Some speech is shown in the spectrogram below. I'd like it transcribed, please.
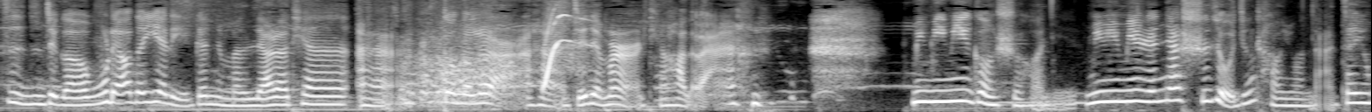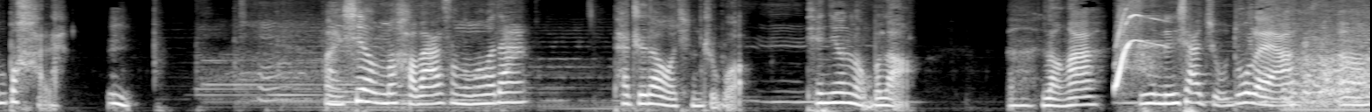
自这个无聊的夜里跟你们聊聊天，哎，逗逗乐儿，解解闷儿，挺好的吧？咪咪咪更适合你，咪咪咪人家十九经常用的，再用不好啦。嗯，感谢我们好吧送的么么哒。他知道我听直播。天津冷不冷？嗯，冷啊，今天零下九度了呀。嗯。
